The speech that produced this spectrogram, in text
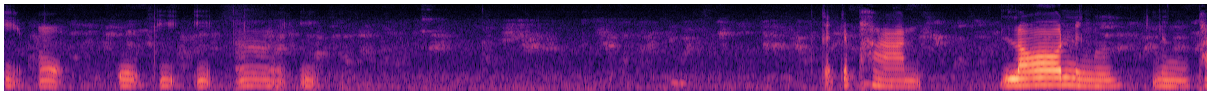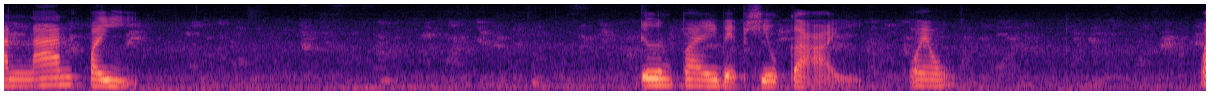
อิโออุอิอิอาอิก็จะผ่านรอหนึ่งหนึ่งพันล้านปีเดินไปแบบเชียวกายแววไหว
